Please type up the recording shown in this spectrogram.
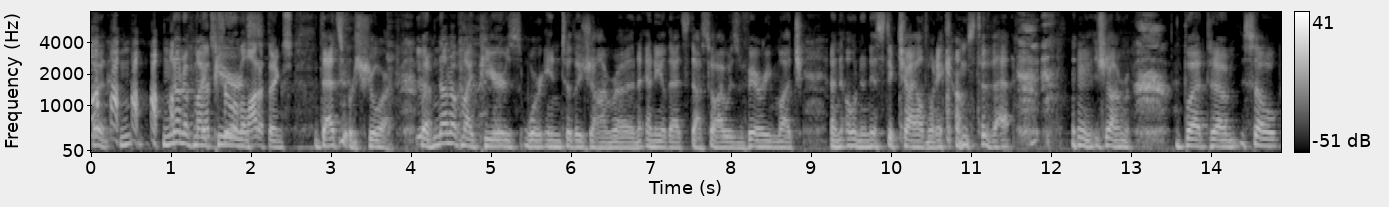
uh, none of my That's peers. true of a lot of things. That's for sure. But none of my peers were into the genre and any of that stuff. So I was very much an onanistic child when it comes to that genre. But um, so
